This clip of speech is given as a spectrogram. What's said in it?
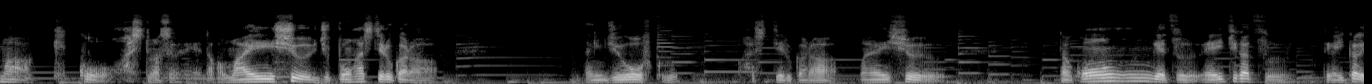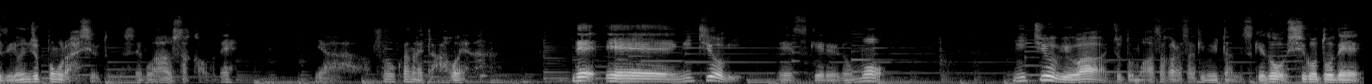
まあ、結構走ってますよね。だから毎週10本走ってるから、何、10往復走ってるから、毎週、だ今月、え、1月、てか1ヶ月40本ぐらい走るとですね。このアウサカをね。いやー、そう考えたらアホやな。で、えー、日曜日ですけれども、日曜日はちょっともう朝から先も言ったんですけど、仕事で、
